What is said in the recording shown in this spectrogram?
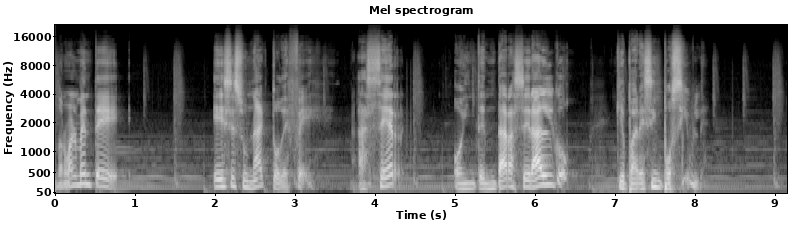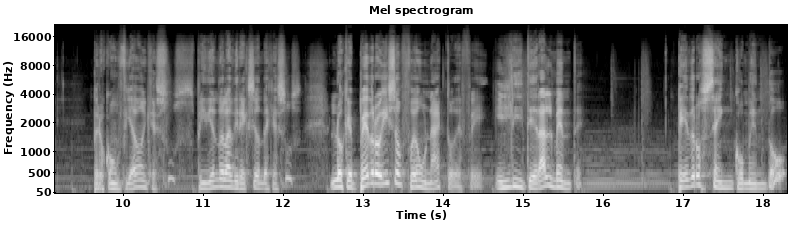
Normalmente ese es un acto de fe, hacer o intentar hacer algo que parece imposible, pero confiado en Jesús, pidiendo la dirección de Jesús. Lo que Pedro hizo fue un acto de fe, literalmente. Pedro se encomendó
